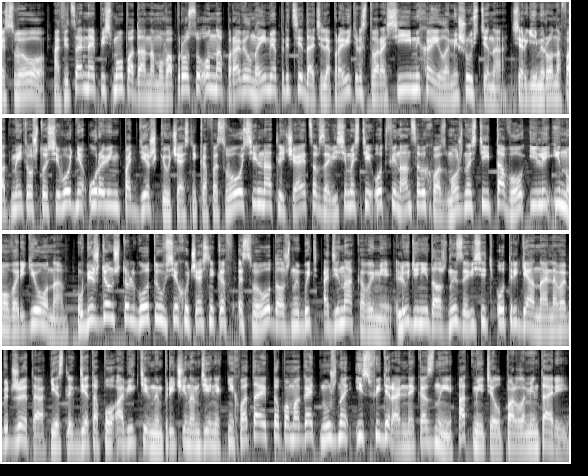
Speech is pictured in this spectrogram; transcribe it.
СВО. Официальное письмо по данному вопросу он направил на имя председателя правительства России Михаила Мишустина Мишустина. Сергей Миронов отметил, что сегодня уровень поддержки участников СВО сильно отличается в зависимости от финансовых возможностей того или иного региона. Убежден, что льготы у всех участников СВО должны быть одинаковыми. Люди не должны зависеть от регионального бюджета. Если где-то по объективным причинам денег не хватает, то помогать нужно из федеральной казны, отметил парламентарий.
